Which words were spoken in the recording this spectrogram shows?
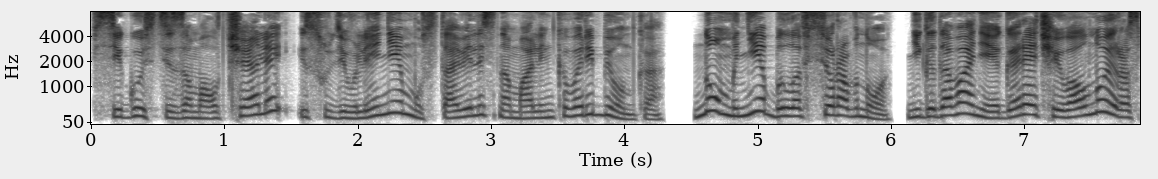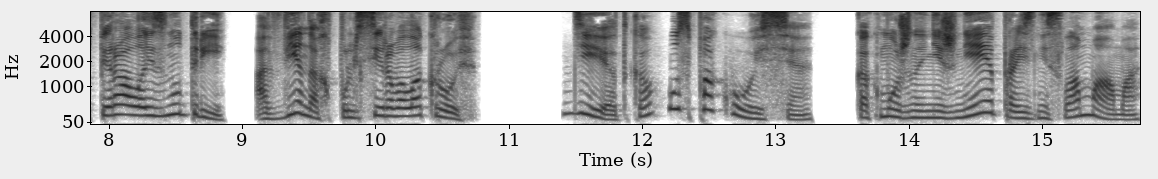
Все гости замолчали и с удивлением уставились на маленького ребенка. Но мне было все равно. Негодование горячей волной распирало изнутри а в венах пульсировала кровь. "Детка, успокойся", как можно нежнее произнесла мама.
